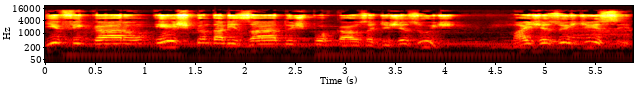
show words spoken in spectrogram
E ficaram escandalizados por causa de Jesus. Mas Jesus disse:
